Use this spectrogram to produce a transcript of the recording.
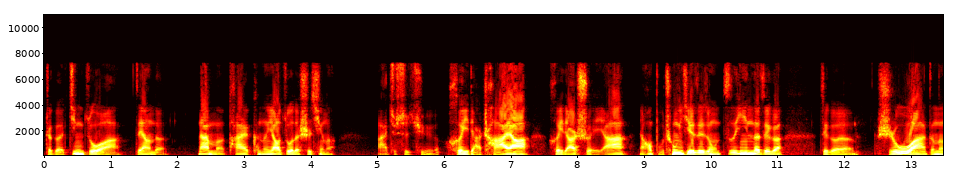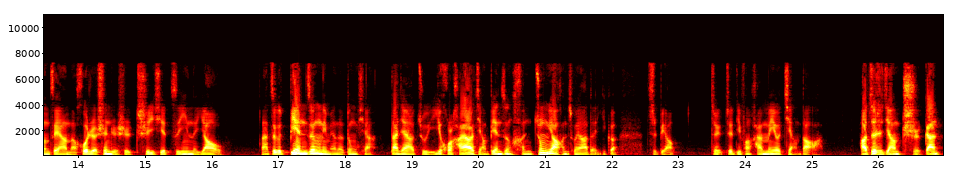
这个静坐啊这样的，那么他可能要做的事情呢。啊，就是去喝一点茶呀，喝一点水呀，然后补充一些这种滋阴的这个这个食物啊，等等这样的，或者甚至是吃一些滋阴的药物。啊，这个辩证里面的东西啊，大家要注意，一会儿还要讲辩证很重要很重要的一个指标，这这地方还没有讲到啊。好，这是讲齿干。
